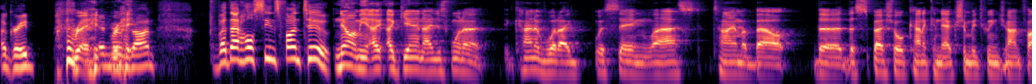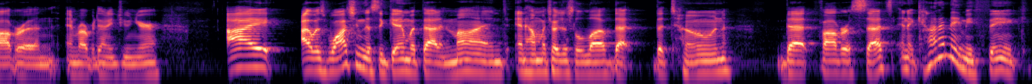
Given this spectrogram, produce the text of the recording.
agreed. Right, and moves right. on. But that whole scene's fun too. No, I mean, I, again, I just want to kind of what I was saying last time about the the special kind of connection between Jon Favreau and, and Robert Downey Jr. I I was watching this again with that in mind, and how much I just love that the tone that Favreau sets, and it kind of made me think.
